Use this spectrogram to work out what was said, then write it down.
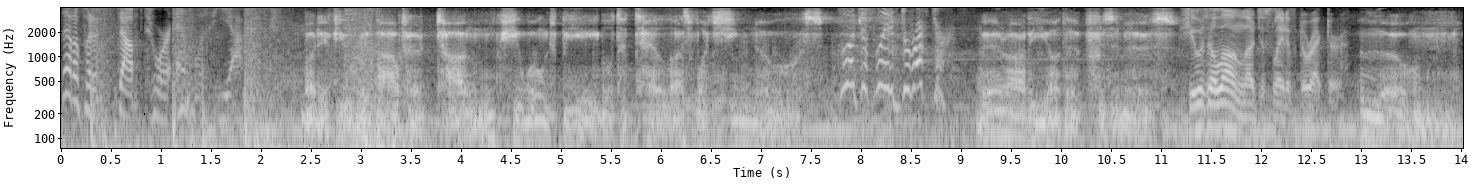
That'll put a stop to her endless yapping. But if you rip out her tongue, she won't be able to tell us what she knows. Legislative director! Where are the other prisoners? She was alone, Legislative Director. Alone.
